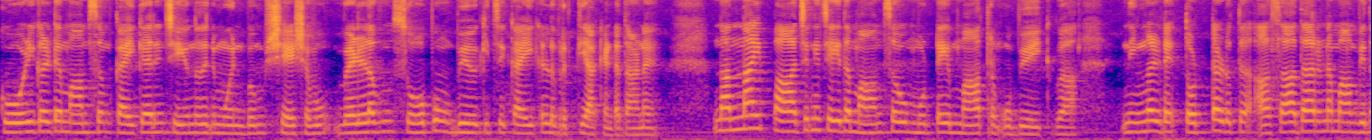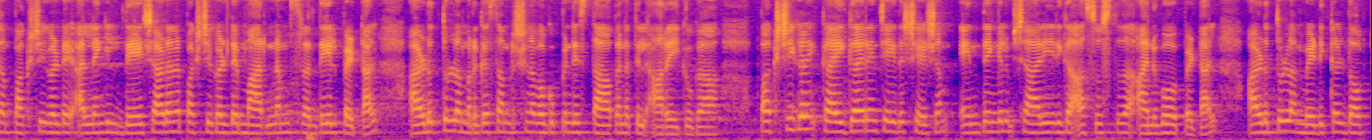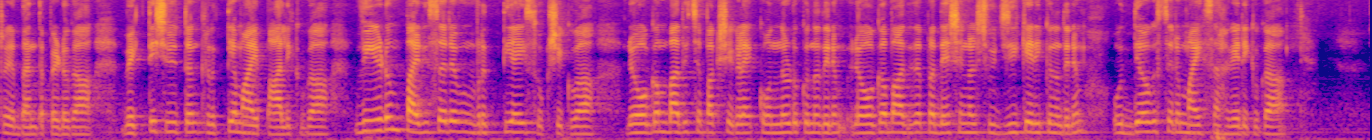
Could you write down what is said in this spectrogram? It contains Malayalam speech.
കോഴികളുടെ മാംസം കൈകാര്യം ചെയ്യുന്നതിന് മുൻപും ശേഷവും വെള്ളവും സോപ്പും ഉപയോഗിച്ച് കൈകൾ വൃത്തിയാക്കേണ്ടതാണ്. നന്നായി പാചകം ചെയ്ത മാംസവും മുട്ടയും മാത്രം ഉപയോഗിക്കുക. നിങ്ങളുടെ തൊട്ടടുത്ത് അസാധാരണമാം വിധം പക്ഷികളുടെ അല്ലെങ്കിൽ ദേശാടന പക്ഷികളുടെ മരണം ശ്രദ്ധയിൽപ്പെട്ടാൽ അടുത്തുള്ള മൃഗസംരക്ഷണ വകുപ്പിന്റെ സ്ഥാപനത്തിൽ അറിയിക്കുക. പക്ഷികളെ കൈകാര്യം ചെയ്ത ശേഷം എന്തെങ്കിലും ശാരീരിക അസ്വസ്ഥത അനുഭവപ്പെട്ടാൽ അടുത്തുള്ള മെഡിക്കൽ ഡോക്ടറെ ബന്ധപ്പെടുക. വ്യക്തിശുചിത്വം കൃത്യമായി പാലിക്കുക. വീടും പരിസരവും വൃത്തിയായി സൂക്ഷിക്കുക. രോഗം ബാധിച്ച പക്ഷികളെ കൊന്നൊടുക്കുന്നതിനും രോഗബാധിത പ്രദേശങ്ങൾ ശുചീകരിക്കുന്നതിനും ഉദ്യോഗസ്ഥരുമായി സഹകരിക്കുക.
